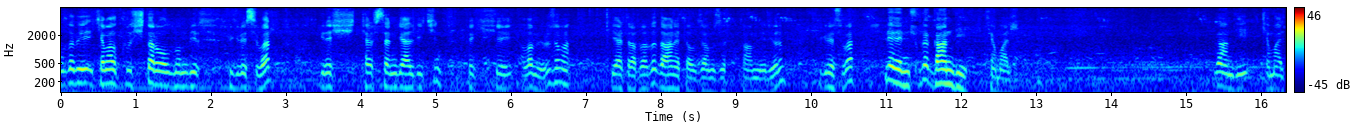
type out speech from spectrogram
burada bir Kemal Kılıçdaroğlu'nun bir figüresi var. Güneş tersten geldiği için pek şey alamıyoruz ama diğer taraflarda daha net alacağımızı tahmin ediyorum. Figüresi var. Ne denilmiş burada? Gandhi Kemal. Gandhi Kemal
